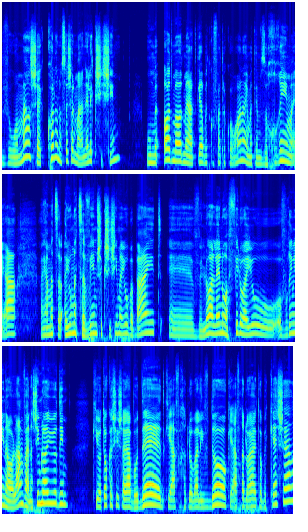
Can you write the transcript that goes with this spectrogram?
והוא אמר שכל הנושא של מענה לקשישים הוא מאוד מאוד מאתגר בתקופת הקורונה. אם אתם זוכרים, היה, היה מצב, היו מצבים שקשישים היו בבית, אה, ולא עלינו אפילו היו עוברים מן העולם, ואנשים לא היו יודעים. כי אותו קשיש היה בודד, כי אף אחד לא בא לבדוק, כי אף אחד לא היה איתו בקשר,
